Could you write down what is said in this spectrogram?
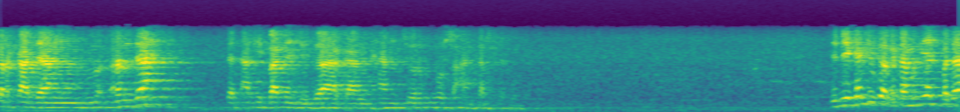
terkadang rendah dan akibatnya juga akan hancur perusahaan tersebut. Demikian juga kita melihat pada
